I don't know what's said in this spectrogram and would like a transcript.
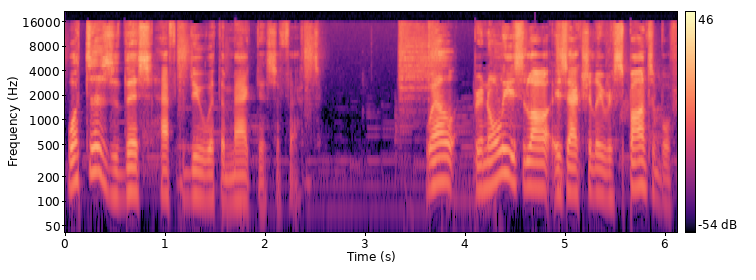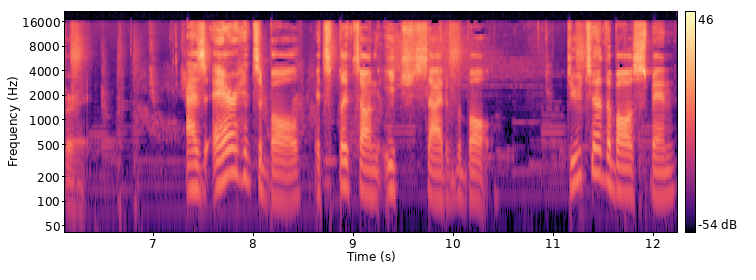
what does this have to do with the Magnus effect? Well, Bernoulli's law is actually responsible for it. As air hits a ball, it splits on each side of the ball. Due to the ball's spin,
